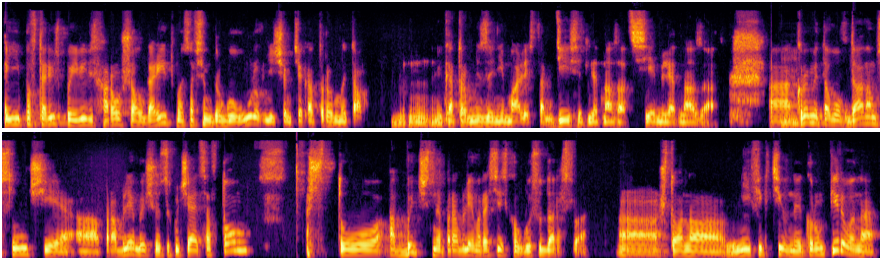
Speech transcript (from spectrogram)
и, повторюсь, появились хорошие алгоритмы совсем другого уровня, чем те, которые мы там которым мы занимались там 10 лет назад, 7 лет назад. Mm. Кроме того, в данном случае а, проблема еще заключается в том, что обычная проблема российского государства, а, что оно неэффективно и коррумпировано,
